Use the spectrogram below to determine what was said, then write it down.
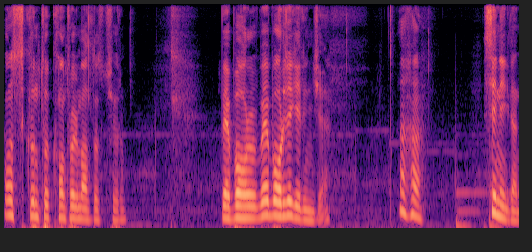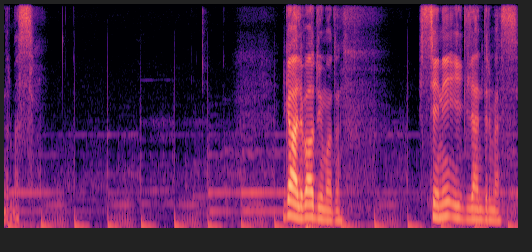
Onu sıkıntı kontrolüm altında tutuyorum. Ve bor ve borca gelince. Aha. Seni ilgilendirmez. Galiba duymadın. Seni ilgilendirmez.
